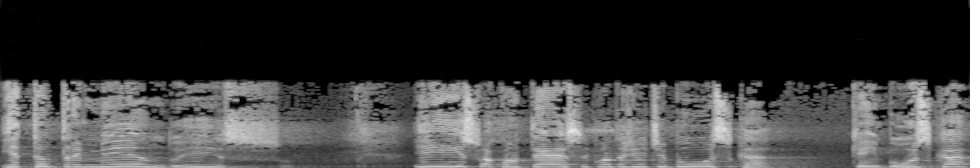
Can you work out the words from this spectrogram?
E é tão tremendo isso. E isso acontece quando a gente busca. Quem busca,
